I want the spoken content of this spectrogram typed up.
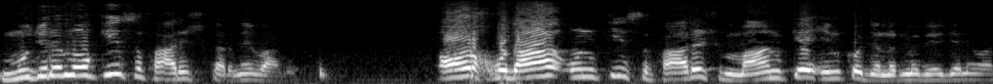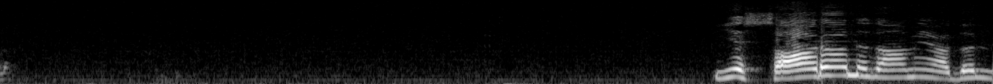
مجرموں کی سفارش کرنے والے اور خدا ان کی سفارش مان کے ان کو جنت میں بھیج دینے والا یہ سارا نظام عدل،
